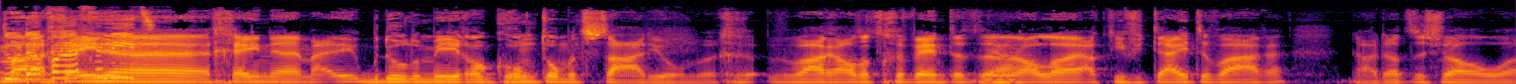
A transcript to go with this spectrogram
doe maar, dat maar geen, even niet. geen maar ik bedoelde meer ook rondom het stadion. We, waren altijd gewend dat er Ja. allerlei activiteiten waren. Nou, dat is wel,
